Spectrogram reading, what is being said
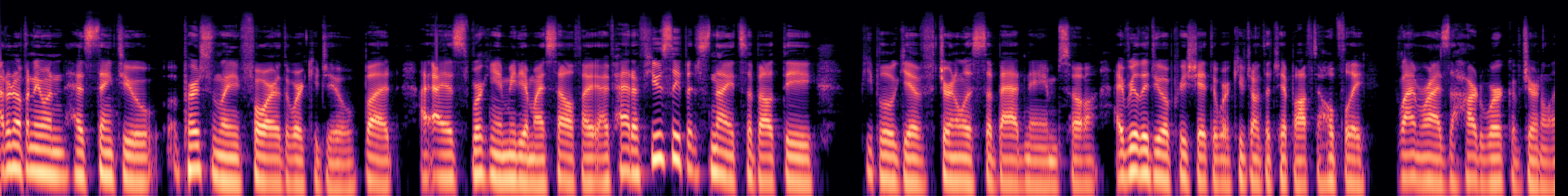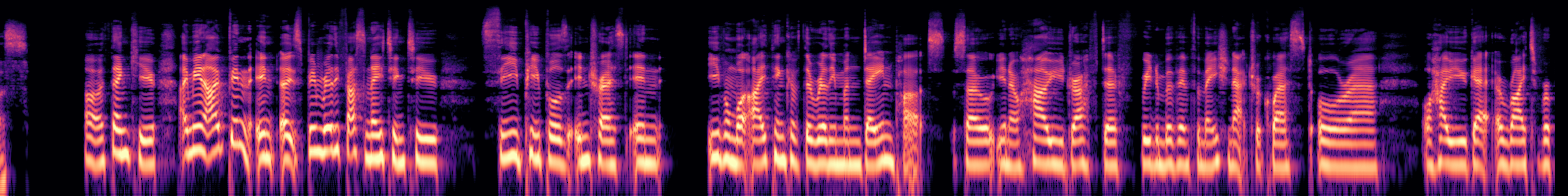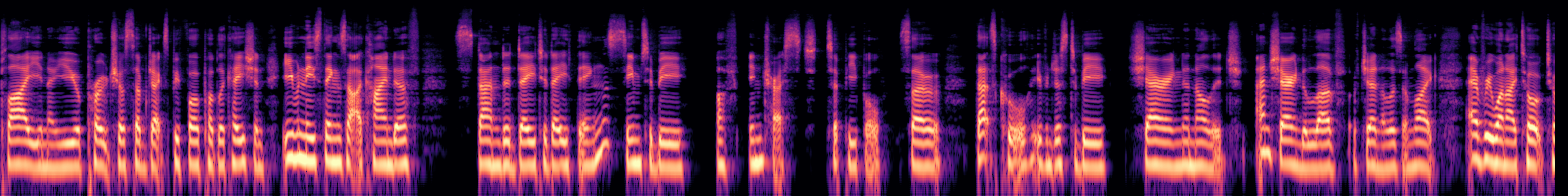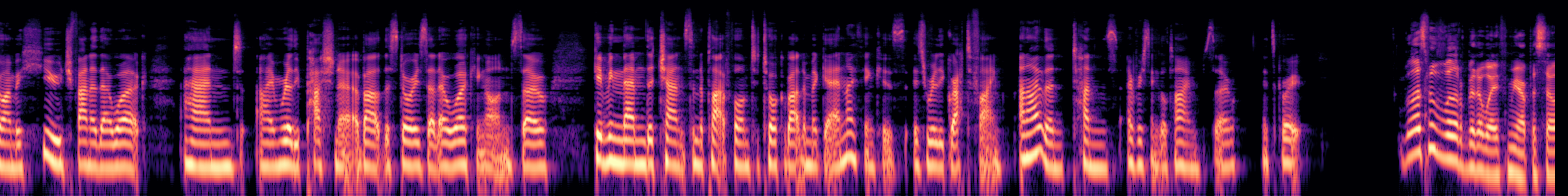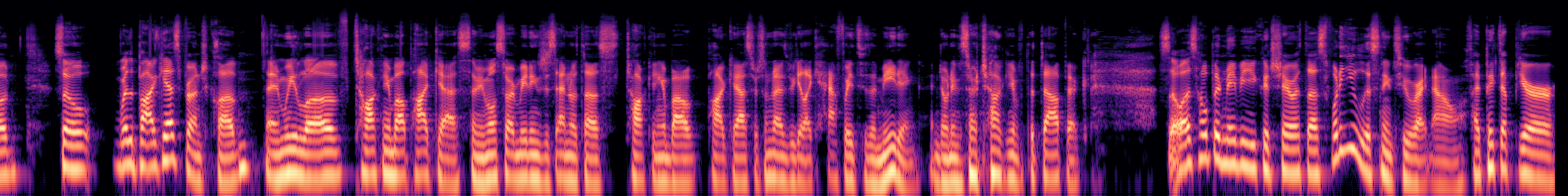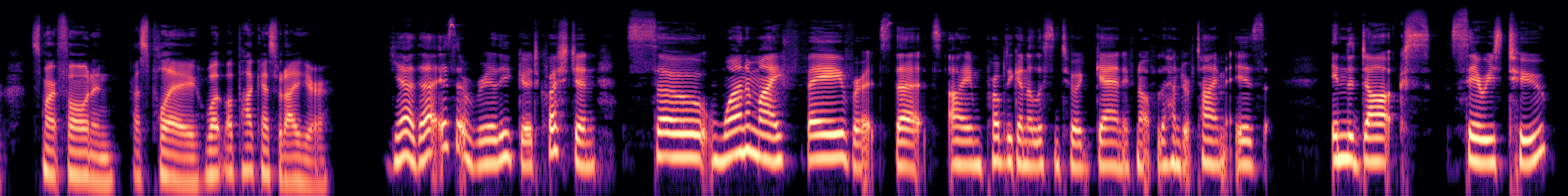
I don't know if anyone has thanked you personally for the work you do, but I, I as working in media myself, I, I've had a few sleepless nights about the people who give journalists a bad name. So I really do appreciate the work you've done with the tip off to hopefully glamorize the hard work of journalists. Oh, thank you. I mean, I've been in, it's been really fascinating to see people's interest in even what I think of the really mundane parts. So, you know, how you draft a Freedom of Information Act request or uh, or how you get a right of reply. You know, you approach your subjects before publication. Even these things that are kind of standard day to day things seem to be of interest to people. So that's cool, even just to be sharing the knowledge and sharing the love of journalism. Like everyone I talk to, I'm a huge fan of their work and I'm really passionate about the stories that they're working on. So giving them the chance and the platform to talk about them again, I think is is really gratifying. And I learn tons every single time. So it's great. Well, let's move a little bit away from your episode. So, we're the Podcast Brunch Club, and we love talking about podcasts. I mean, most of our meetings just end with us talking about podcasts, or sometimes we get like halfway through the meeting and don't even start talking about the topic. So, I was hoping maybe you could share with us what are you listening to right now? If I picked up your smartphone and press play, what, what podcast would I hear? Yeah, that is a really good question. So, one of my favorites that I'm probably going to listen to again, if not for the hundredth time, is In the Dark's Series 2.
